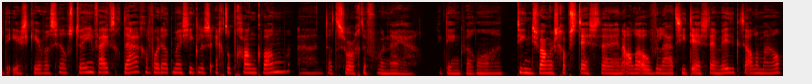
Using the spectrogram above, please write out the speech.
de eerste keer was zelfs 52 dagen voordat mijn cyclus echt op gang kwam. Uh, dat zorgde voor, nou ja, ik denk wel uh, tien zwangerschapstesten en alle ovulatietesten en weet ik het allemaal.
